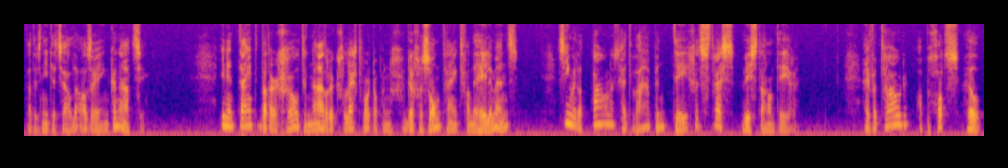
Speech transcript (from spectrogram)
Dat is niet hetzelfde als reïncarnatie. In een tijd dat er grote nadruk gelegd wordt op de gezondheid van de hele mens, zien we dat Paulus het wapen tegen stress wist te hanteren. Hij vertrouwde op Gods hulp,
